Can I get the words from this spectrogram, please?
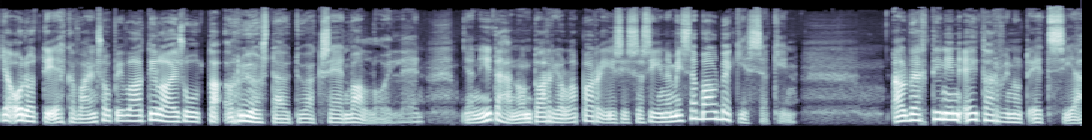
ja odotti ehkä vain sopivaa tilaisuutta ryöstäytyäkseen valloilleen. Ja niitä hän on tarjolla Pariisissa siinä missä Balbekissakin. Albertinin ei tarvinnut etsiä,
